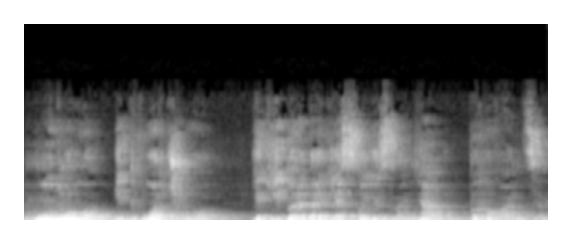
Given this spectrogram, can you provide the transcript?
мудрого і творчого, який передає свої знання вихованцям.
